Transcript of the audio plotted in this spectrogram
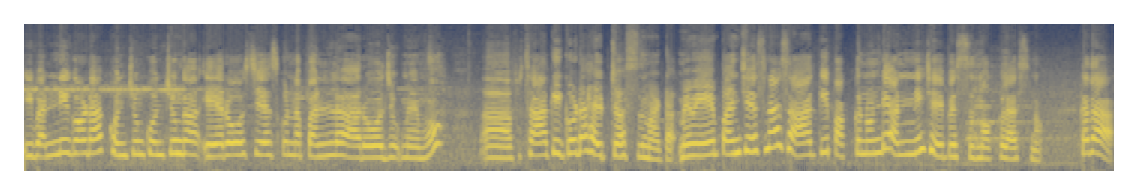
ఇవన్నీ కూడా కొంచెం కొంచెంగా ఏ రోజు చేసుకున్న పనులు ఆ రోజు మేము సాకి కూడా హెల్ప్ చేస్తుందన్నమాట. మేము ఏ పని చేసినా సాకి పక్క నుండి అన్నీ చేపిస్తుంది మొక్కలేస్తున్నాం కదా?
